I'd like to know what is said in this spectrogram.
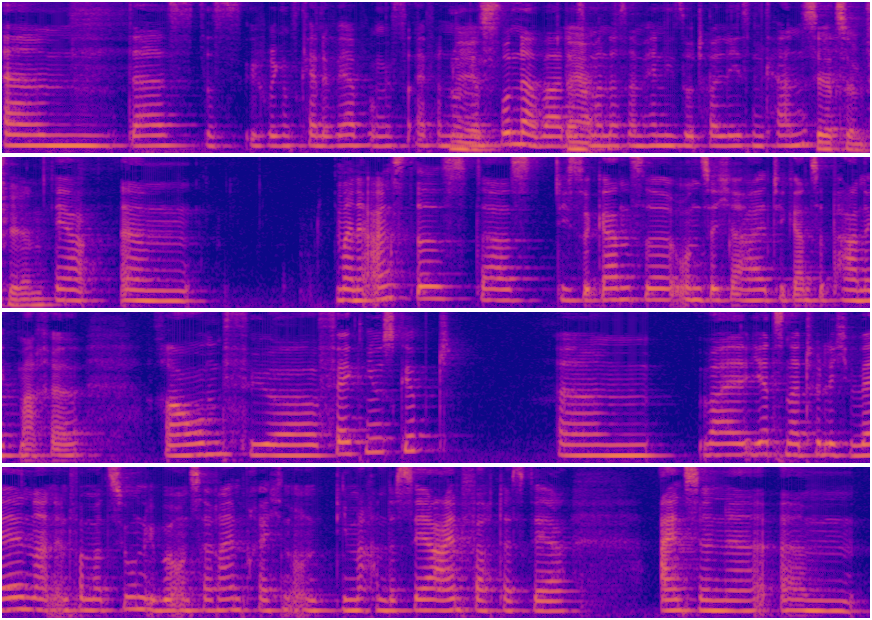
Ähm, das, das übrigens keine Werbung ist, einfach nur nee, ganz wunderbar, dass ja. man das am Handy so toll lesen kann. Sehr zu empfehlen. Ja, ähm, meine Angst ist, dass diese ganze Unsicherheit, die ganze Panikmache Raum für Fake News gibt. Ähm, weil jetzt natürlich Wellen an Informationen über uns hereinbrechen und die machen das sehr einfach, dass der Einzelne ähm,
